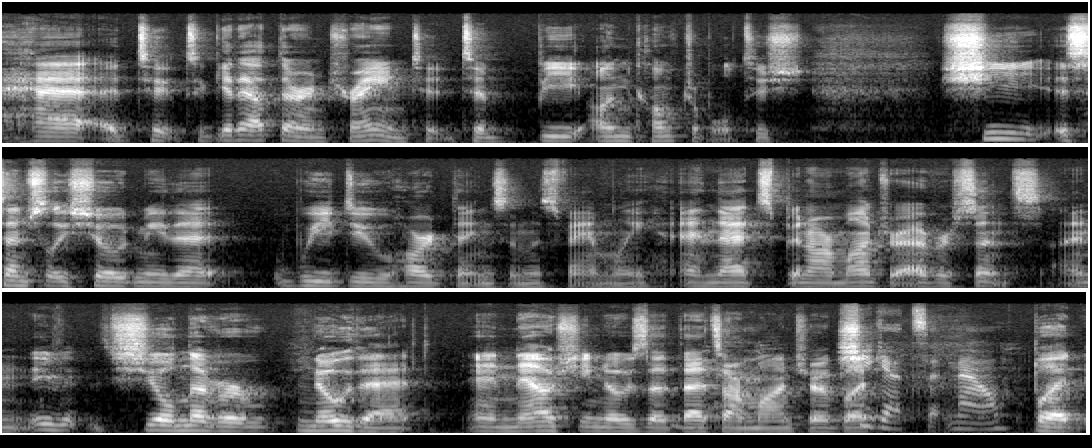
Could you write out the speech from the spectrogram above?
ha- to to get out there and train to to be uncomfortable. To sh- she essentially showed me that we do hard things in this family, and that's been our mantra ever since. And even she'll never know that, and now she knows that that's our mantra. But she gets it now. but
